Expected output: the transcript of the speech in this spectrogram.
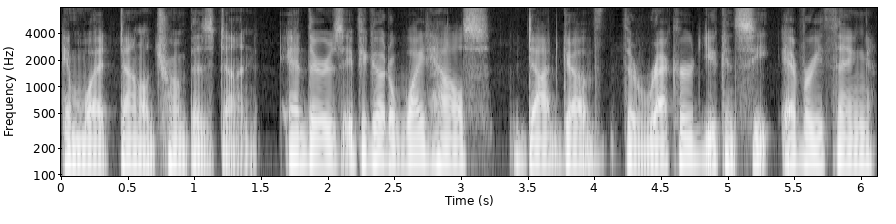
and what Donald Trump has done. And there's if you go to whitehouse.gov the record, you can see everything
